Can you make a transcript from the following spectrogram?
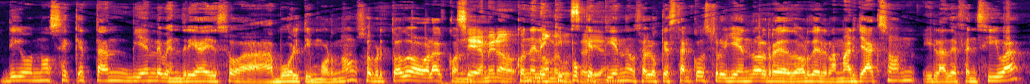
digo, no sé qué tan bien le vendría eso a, Baltimore, ¿no? Sobre todo ahora con, con el equipo que tiene, o sea, lo que están construyendo alrededor de Lamar Jackson y la defensiva.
